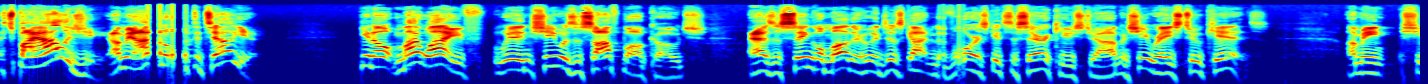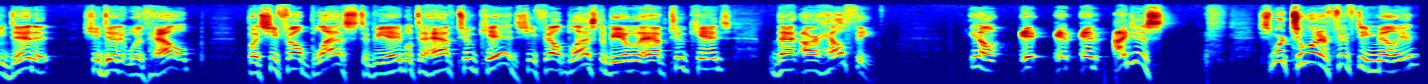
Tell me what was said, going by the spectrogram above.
That's biology. I mean, I don't know what to tell you. You know, my wife, when she was a softball coach, as a single mother who had just gotten divorced, gets the Syracuse job, and she raised two kids. I mean, she did it. She did it with help, but she felt blessed to be able to have two kids. She felt blessed to be able to have two kids that are healthy. You know, it, it and I just She's worth 250 million.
